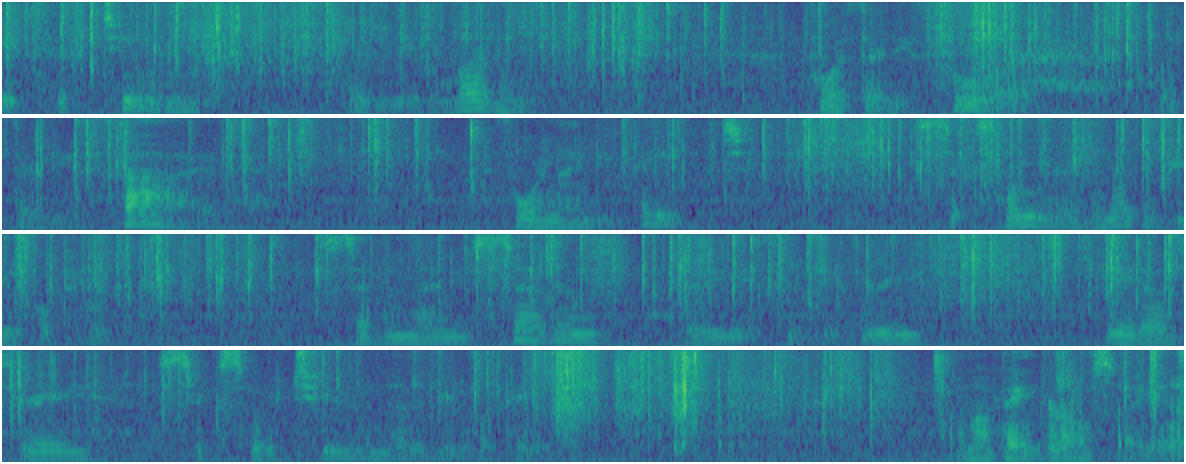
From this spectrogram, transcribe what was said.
815 3811 434 435 498 600 another beautiful pink 797 3853 803 602 another beautiful pink. I'm a pink girl, so you know,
